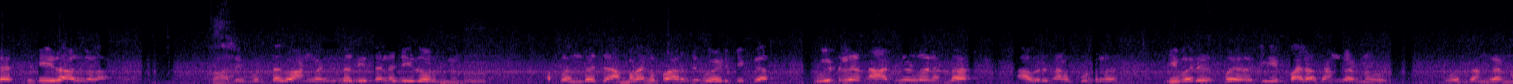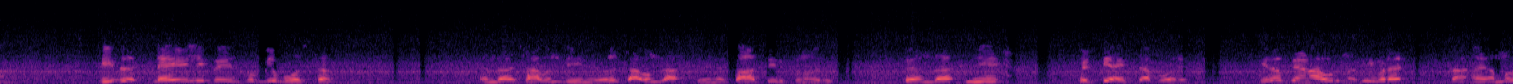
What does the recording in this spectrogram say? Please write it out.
ടെസ്റ്റ് ചെയ്ത ആളുകളാണ് അത് ഇവിടുത്തെ ഗവൺമെന്റിന്റെ ഇതിൽ തന്നെ ചെയ്തു കൊടുക്കുന്നു അപ്പൊ എന്താ വെച്ചാൽ നമ്മളങ്ങ് പറഞ്ഞ് പേടിപ്പിക്കുക. വീട്ടിലെ നാട്ടിലുള്ളവരെന്താ അവർ കണക്കൂട്ടുന്നത് ഇവർ ഈ പല സംഘടനകളും. ഒരു സംഘടന. ഇത് ഡെയിലി ഫേസ്ബുക്കിൽ പോസ്റ്റാണ് എന്താ ശവം തീനുകൾ ശവം കാത്തിരിക്കുന്നവർ എന്താ ഇനി പെട്ടി അയച്ചാൽ പോലെ ഇതൊക്കെയാണ് അവിടുന്ന് ഇവിടെ നമ്മൾ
